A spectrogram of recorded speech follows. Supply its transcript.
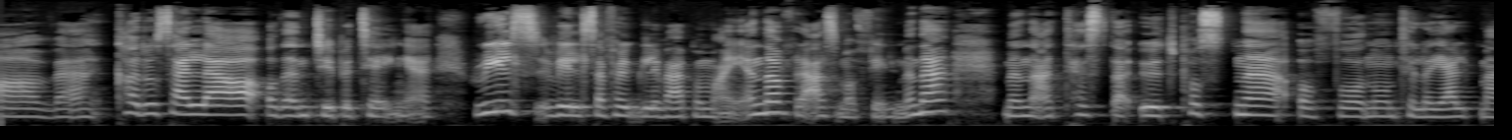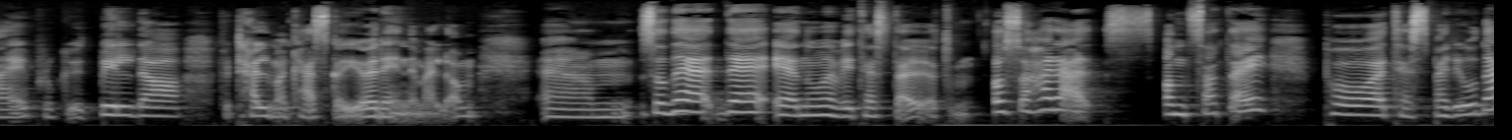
av eh, karuseller og den type ting Reels vil selvfølgelig være på meg enda, for det er jeg som må filme det, men jeg tester ut postene og får noen til å hjelpe meg, plukke ut bilder, fortelle meg hva jeg skal gjøre innimellom. Um, så det, det er noe vi tester ut. Og så har jeg ansatt ei på testperiode.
